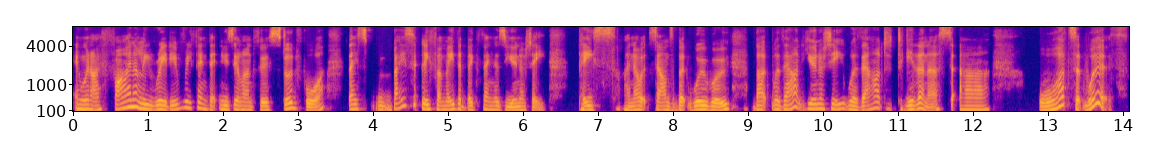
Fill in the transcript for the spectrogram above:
And when I finally read everything that New Zealand First stood for, they basically, for me, the big thing is unity. Peace. I know it sounds a bit woo woo, but without unity, without togetherness, uh, what's it worth?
